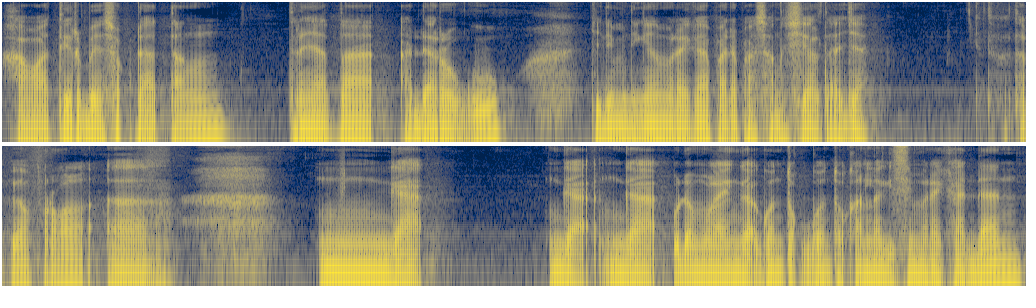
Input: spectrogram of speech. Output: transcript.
khawatir besok datang ternyata ada rogu. Jadi mendingan mereka pada pasang shield aja. Gitu. Tapi overall uh, nggak nggak nggak udah mulai nggak gontok-gontokan lagi sih mereka dan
